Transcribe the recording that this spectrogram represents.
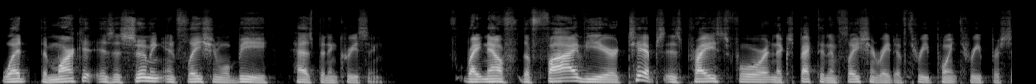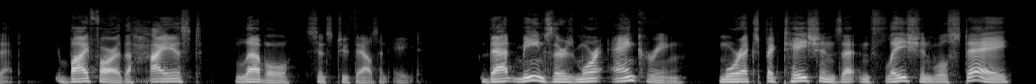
what the market is assuming inflation will be has been increasing. Right now, the five year TIPS is priced for an expected inflation rate of 3.3%, by far the highest level since 2008. That means there's more anchoring, more expectations that inflation will stay.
